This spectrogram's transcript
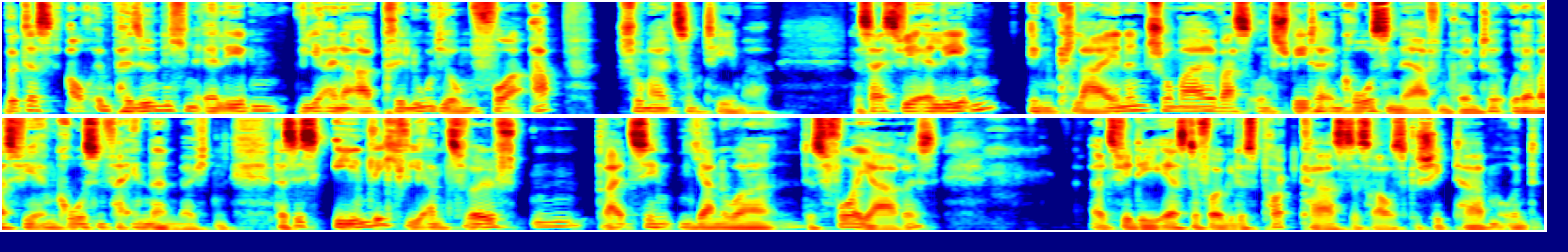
wird das auch im persönlichen Erleben wie eine Art Präludium vorab schon mal zum Thema. Das heißt, wir erleben im Kleinen schon mal, was uns später im Großen nerven könnte oder was wir im Großen verändern möchten. Das ist ähnlich wie am 12., 13. Januar des Vorjahres, als wir die erste Folge des Podcastes rausgeschickt haben und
